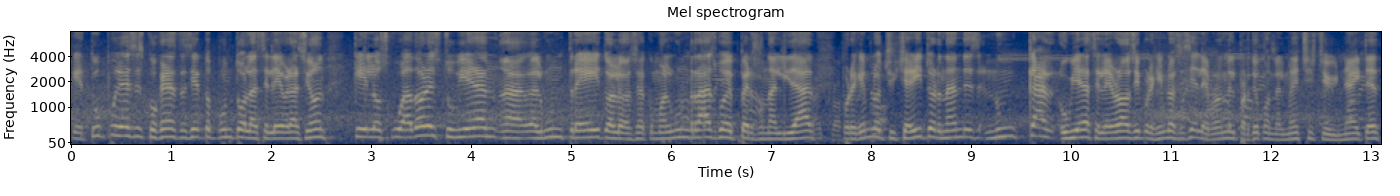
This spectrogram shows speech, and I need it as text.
que tú pudieras escoger hasta cierto punto la celebración, que los jugadores tuvieran ah, algún trait, o, o sea, como algún rasgo de personalidad. Por ejemplo, Chicharito Hernández nunca hubiera celebrado así, por ejemplo, así celebró en el partido contra el Manchester United.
